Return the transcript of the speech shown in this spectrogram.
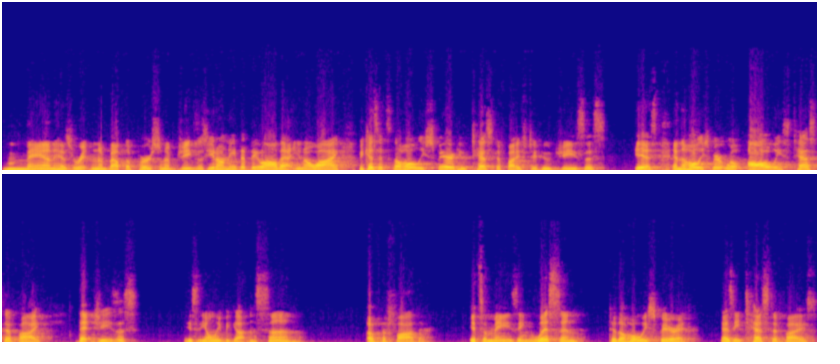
man has written about the person of Jesus. You don't need to do all that. You know why? Because it's the Holy Spirit who testifies to who Jesus is. And the Holy Spirit will always testify that Jesus is the only begotten Son of the Father. It's amazing. Listen to the Holy Spirit as he testifies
